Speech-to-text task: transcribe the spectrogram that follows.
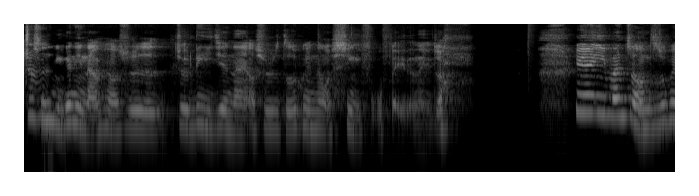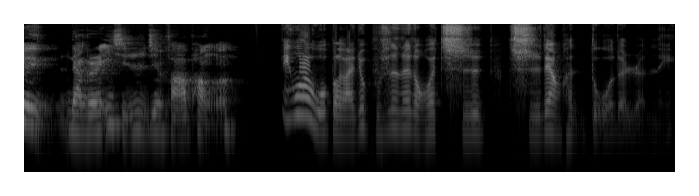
就是你跟你男朋友是就历届男友是不是都是会那种幸福肥的那种？因为一般这种就是会两个人一起日渐发胖啊。因为我本来就不是那种会吃食量很多的人呢。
